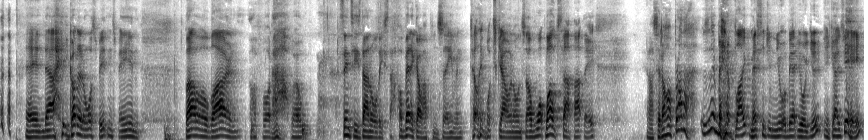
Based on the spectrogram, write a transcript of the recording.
and uh, he got it all spit and span, blah blah blah. And I thought, ah, well, since he's done all this stuff, I better go up and see him and tell him what's going on. So I wa- waltzed up up there, and I said, "Oh, brother, has there been a bloke messaging you about your ute?" And he goes, "Yeah."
